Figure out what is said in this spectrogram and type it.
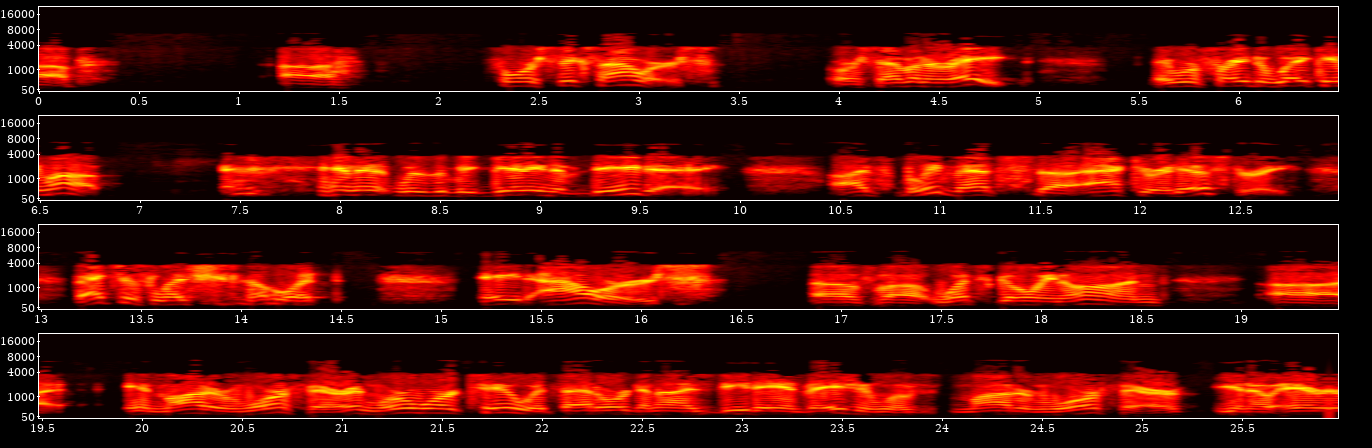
up uh, for six hours or seven or eight. They were afraid to wake him up. and it was the beginning of D-Day. I believe that's uh, accurate history. That just lets you know what eight hours of uh, what's going on uh, in modern warfare. In World War II, with that organized D-Day invasion, was modern warfare. You know, air,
